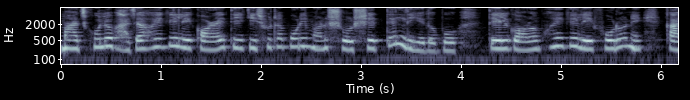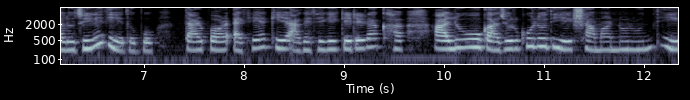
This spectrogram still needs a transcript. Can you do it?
মাছগুলো ভাজা হয়ে গেলে কড়াইতে কিছুটা পরিমাণ সর্ষের তেল দিয়ে দেবো। তেল গরম হয়ে গেলে ফোড়নে কালো জিরে দিয়ে দেবো। তারপর একে একে আগে থেকে কেটে রাখা আলু ও গাজরগুলো দিয়ে সামান্য নুন দিয়ে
